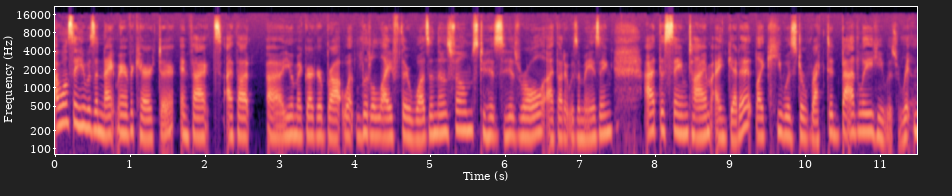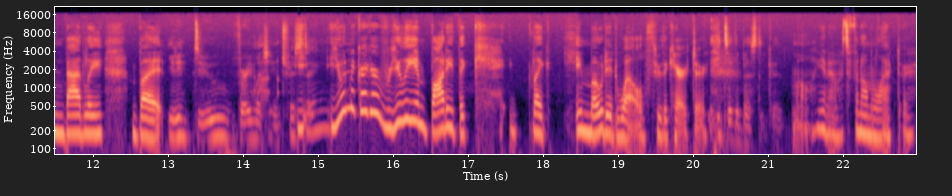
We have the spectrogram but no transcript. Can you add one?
I won't say he was a nightmare of a character. In fact, I thought uh, Ewan McGregor brought what little life there was in those films to his his role. I thought it was amazing. At the same time, I get it. Like he was directed badly, he was written Yeah. badly, but You didn't do very much interesting. Ewan McGregor really embodied the like emoted well through the character. he did the best he could. Well, you know, he's a phenomenal actor.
